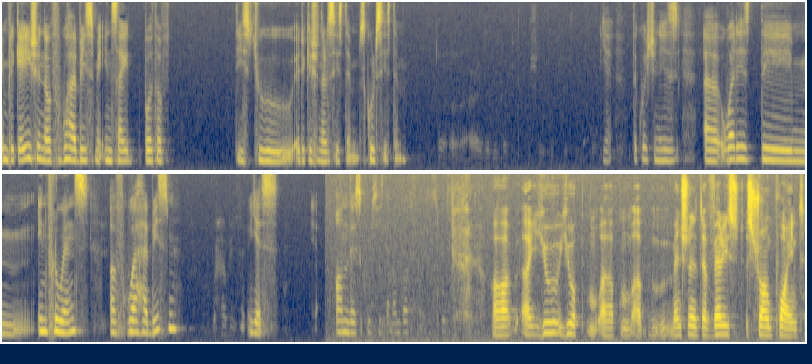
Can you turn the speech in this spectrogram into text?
implication of Wahhabism inside both of these two educational system, school system? Yeah, the question is, uh, what is the um, influence of Wahhabism? Yes, on the school system, on both. Uh, uh, you you uh, uh, mentioned a very s- strong point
